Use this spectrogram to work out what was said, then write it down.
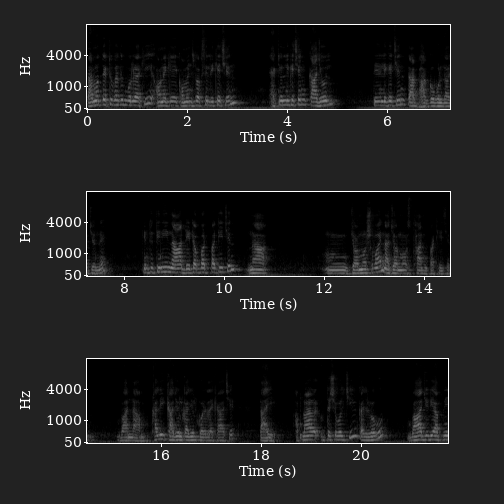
তার মধ্যে একটু কথা বলে রাখি, অনেকে কমেন্টস বক্সে লিখেছেন, একজন লিখেছেন কাজল, তিনি লিখেছেন তার ভাগ্য বলে দেওয়ার জন্যে। কিন্তু তিনি না ডেট অফ বার্থ পাঠিয়েছেন, না জন্ম সময় না জন্মস্থান পাঠিয়েছেন বা নাম, খালি কাজল কাজল করে লেখা আছে। তাই আপনার উদ্দেশ্যে বলছি, কাজলবাবু, বা যদি আপনি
